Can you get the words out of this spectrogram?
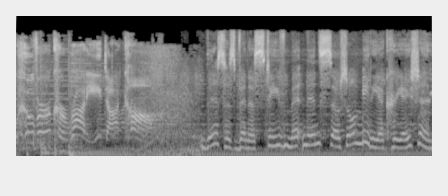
hooverkarate.com. This has been a Steve Mittman social media creation.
